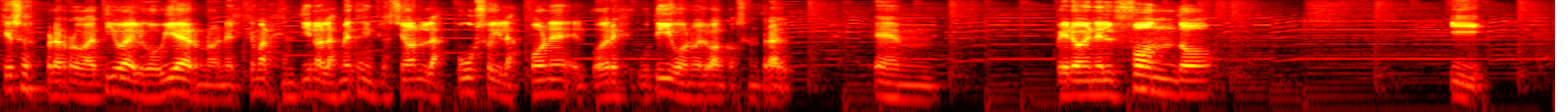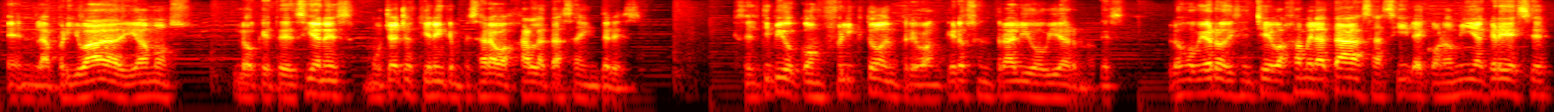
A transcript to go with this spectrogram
que eso es prerrogativa del gobierno. En el esquema argentino las metas de inflación las puso y las pone el Poder Ejecutivo, no el Banco Central. Em, pero en el fondo, y en la privada, digamos, lo que te decían es, muchachos, tienen que empezar a bajar la tasa de interés. Es el típico conflicto entre banquero central y gobierno. es, los gobiernos dicen, che, bajame la tasa, así la economía crece.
